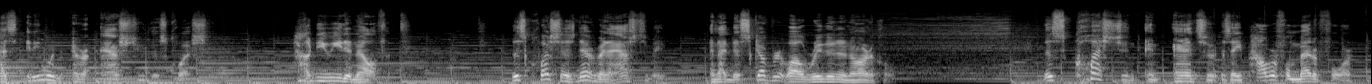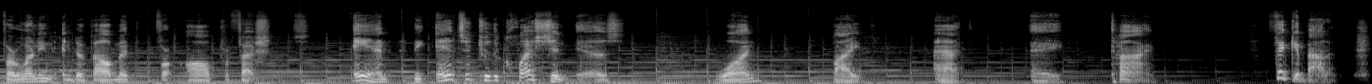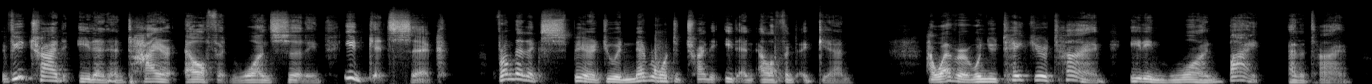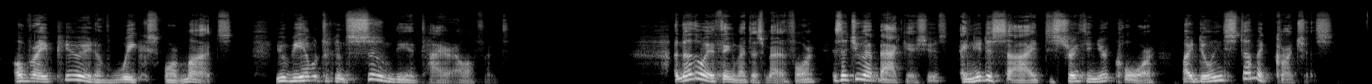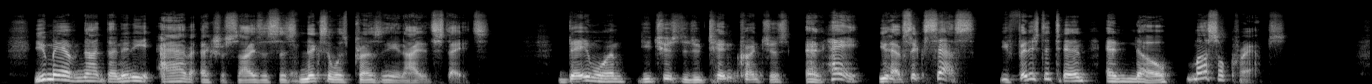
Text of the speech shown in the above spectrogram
Has anyone ever asked you this question? How do you eat an elephant? This question has never been asked to me, and I discovered it while reading an article. This question and answer is a powerful metaphor for learning and development for all professionals. And the answer to the question is one bite at a time. Think about it. If you tried to eat an entire elephant in one sitting, you'd get sick. From that experience, you would never want to try to eat an elephant again. However, when you take your time eating one bite at a time over a period of weeks or months, you'll be able to consume the entire elephant. Another way to think about this metaphor is that you have back issues and you decide to strengthen your core by doing stomach crunches. You may have not done any ab exercises since Nixon was president of the United States. Day one, you choose to do 10 crunches, and hey, you have success. You finish the 10 and no muscle cramps.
